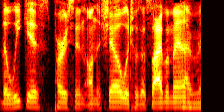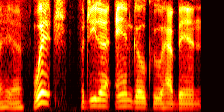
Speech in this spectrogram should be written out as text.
the weakest person on the show, which was a Saibaman. Saibaman, yeah. which Vegeta and Goku have been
